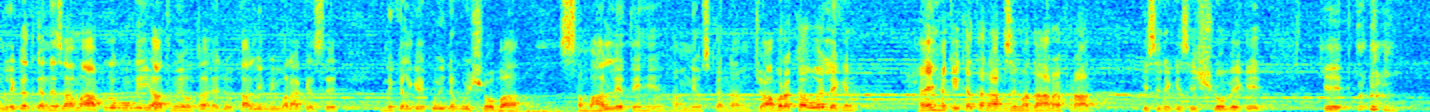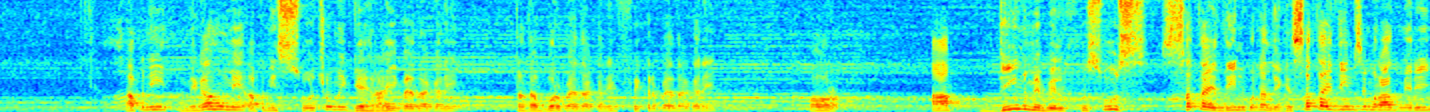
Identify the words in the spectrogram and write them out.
مملکت کا نظام آپ لوگوں کے ہی ہاتھ میں ہوتا ہے جو تعلیمی مراکز سے نکل کے کوئی نہ کوئی شعبہ سنبھال لیتے ہیں۔ ہم نے اس کا نام جاب رکھا ہوا ہے، لیکن ہے حقیقتاً آپ ذمہ دار افراد کسی نہ کسی شعبے کے کہ اپنی نگاہوں میں، اپنی سوچوں میں گہرائی پیدا کریں، تدبر پیدا کریں، فکر پیدا کریں اور آپ دین میں بالخصوص سطح دین کو نہ دیکھیں۔ سطح دین سے مراد میری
